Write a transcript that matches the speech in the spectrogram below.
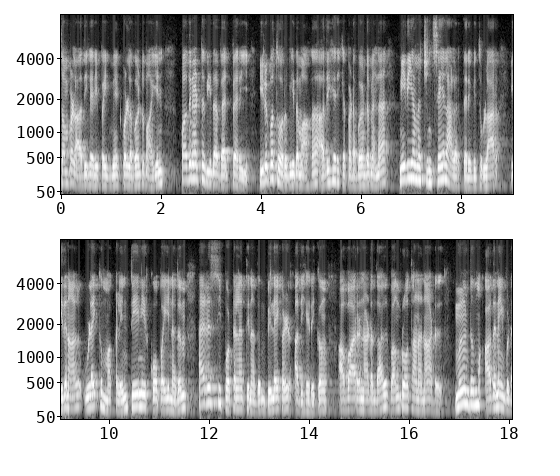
சம்பள அதிகரிப்பை மேற்கொள்ள வேண்டுமாயின் பதினெட்டு வீத வெட்வரி இருபத்தோரு வீதமாக அதிகரிக்கப்பட வேண்டும் என நிதியமைச்சின் செயலாளர் தெரிவித்துள்ளார். இதனால் உழைக்கும் மக்களின் தேநீர் கோப்பையினதும் அரிசி பொட்டலத்தினதும் விலைகள் அதிகரிக்கும். அவ்வாறு நடந்தால் வங்க்ரோத்தான நாடு மீண்டும் அதனை விட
